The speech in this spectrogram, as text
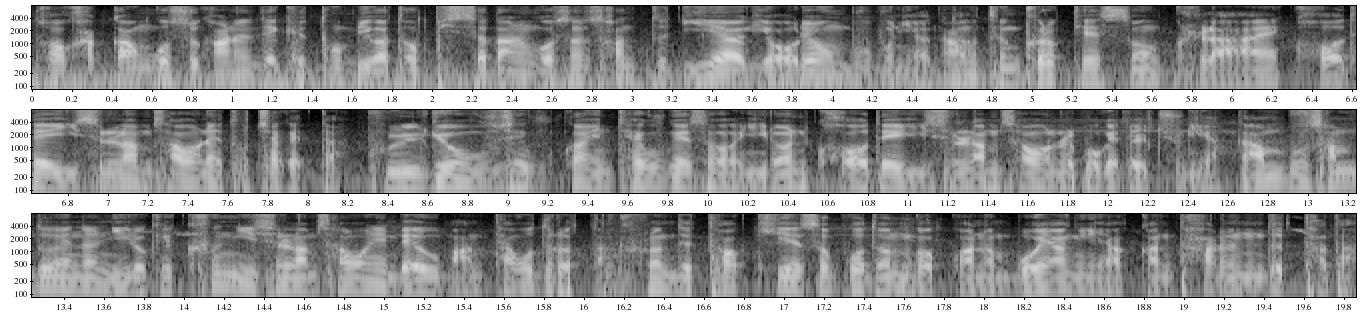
더 가까운 곳을 가는데 교통비가 더 비싸다는 것은 선뜻 이해하기 어려운 부분이었다. 아무튼 그렇게 송클라의 거대 이슬람 사원에 도착했다. 불교 우세 국가인 태국에서 이런 거대 이슬람 사원을 보게 될 줄이야. 남부 삼도에는 이렇게 큰 이슬람 사원이 매우 많다고 들었다. 그런데 터키에서 보던 것과는 모양이 약간 다른 듯하다.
